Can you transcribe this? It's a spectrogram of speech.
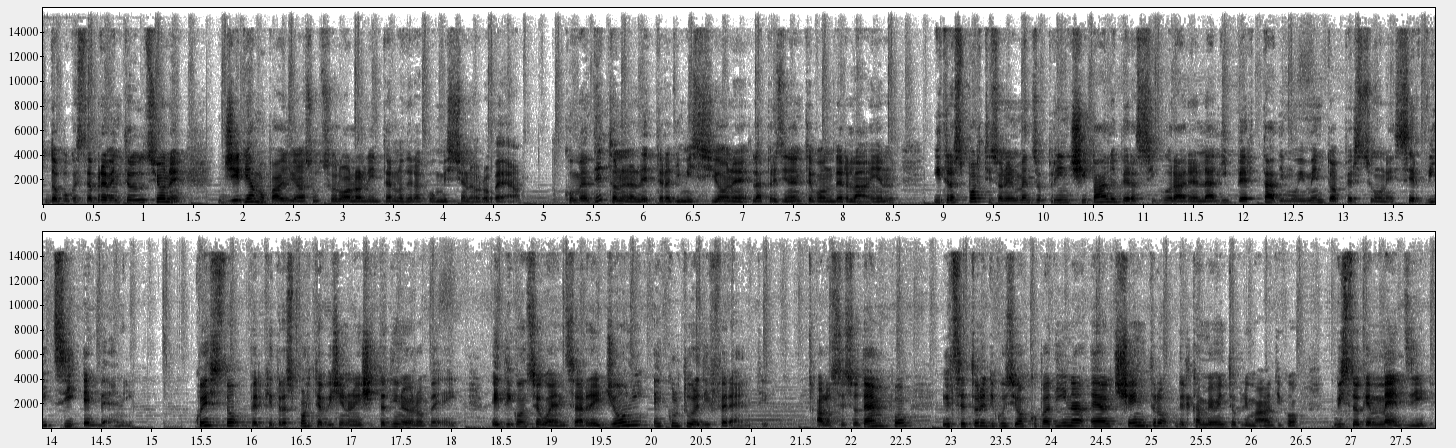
Dopo questa breve introduzione, giriamo pagina sul suo ruolo all'interno della Commissione europea. Come ha detto nella lettera di missione la Presidente von der Leyen, i trasporti sono il mezzo principale per assicurare la libertà di movimento a persone, servizi e beni. Questo perché i trasporti avvicinano i cittadini europei e di conseguenza regioni e culture differenti. Allo stesso tempo, il settore di cui si occupa Dina è al centro del cambiamento climatico, visto che mezzi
